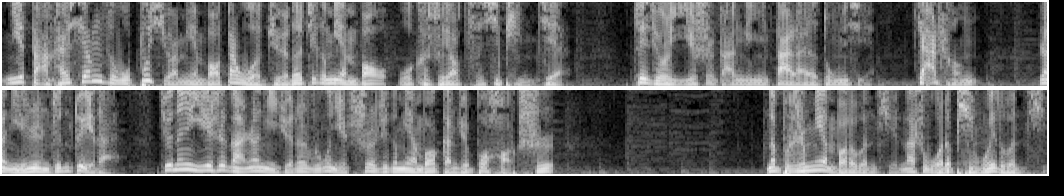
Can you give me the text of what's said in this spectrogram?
你打开箱子，我不喜欢面包，但我觉得这个面包我可是要仔细品鉴，这就是仪式感给你带来的东西。加成，让你认真对待，就那个仪式感，让你觉得如果你吃了这个面包感觉不好吃，那不是面包的问题，那是我的品味的问题。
